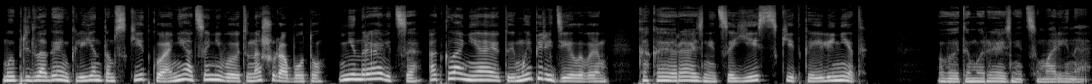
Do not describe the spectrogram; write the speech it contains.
Мы предлагаем клиентам скидку, они оценивают нашу работу. Не нравится, отклоняют, и мы переделываем. Какая разница, есть скидка или нет? В этом и разница, Марина.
